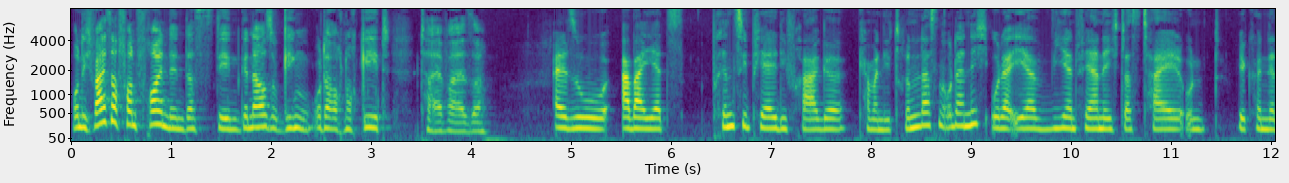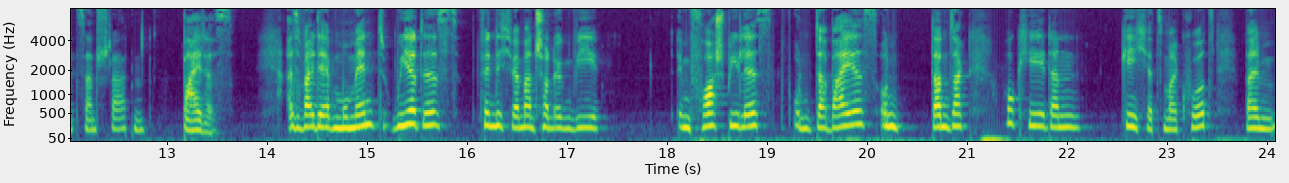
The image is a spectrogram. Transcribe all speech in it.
Und ich weiß auch von Freundinnen, dass es denen genauso ging oder auch noch geht teilweise. Also, aber jetzt prinzipiell die Frage, kann man die drin lassen oder nicht? Oder eher, wie entferne ich das Teil und wir können jetzt dann starten? Beides. Also weil der Moment weird ist, finde ich, wenn man schon irgendwie im Vorspiel ist und dabei ist und dann sagt, okay, dann gehe ich jetzt mal kurz, weil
